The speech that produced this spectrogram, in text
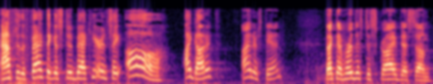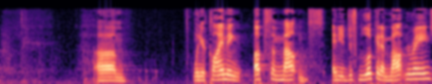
After the fact, they could stood back here and say, Oh, I got it. I understand. In fact, I've heard this described as um, um, when you're climbing up some mountains and you just look at a mountain range,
